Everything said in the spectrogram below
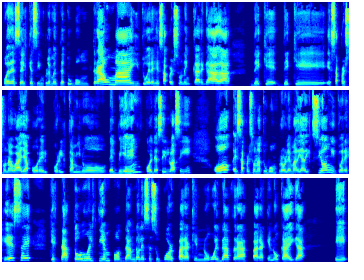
puede ser que simplemente tuvo un trauma y tú eres esa persona encargada de que, de que esa persona vaya por el, por el camino del bien, por decirlo así, o esa persona tuvo un problema de adicción y tú eres ese que está todo el tiempo dándole ese support para que no vuelva atrás, para que no caiga. Eh,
